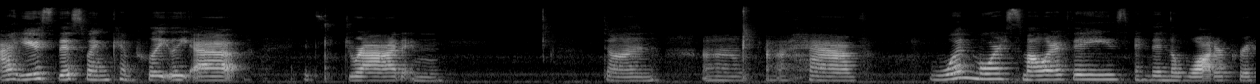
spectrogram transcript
I used this one completely up. It's dried and done. Um, I have one more smaller of these and then the waterproof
